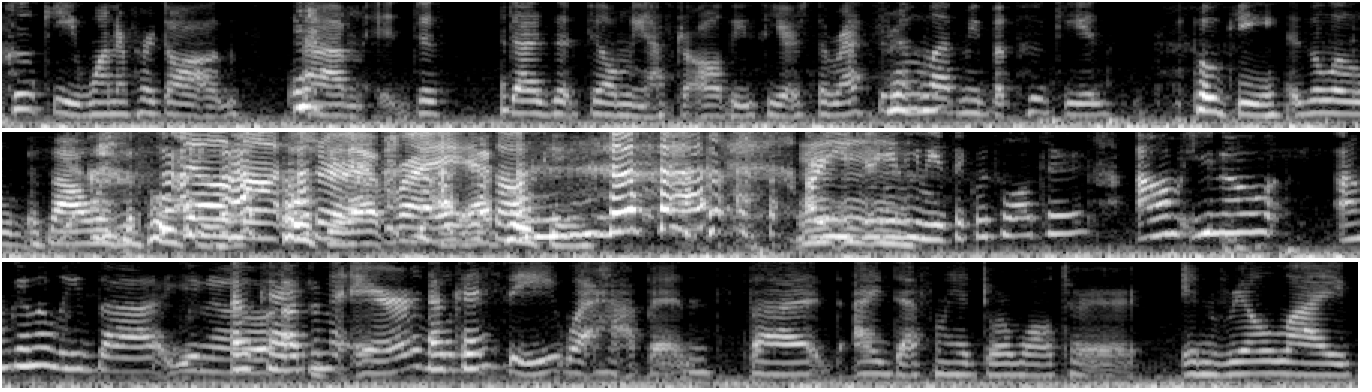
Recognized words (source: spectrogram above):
Pookie, one of her dogs, um, it just doesn't feel me after all these years. The rest of them love me, but Pookie is Pookie. is a little. It's yeah. always the Pookie. Still not sure, that- right? that It's all. Pookie. Are you doing any music with Walter? Um, you know, I'm gonna leave that, you know, Okay. up in the air. and We'll Okay. just see what happens. But I definitely adore Walter in real life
